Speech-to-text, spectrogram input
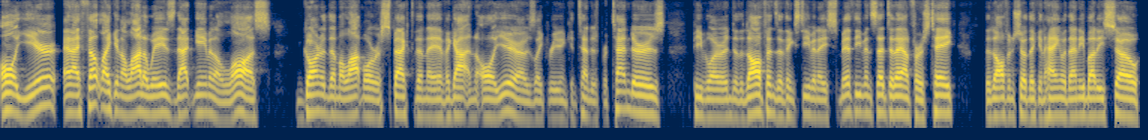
all year. And I felt like in a lot of ways that game and a loss garnered them a lot more respect than they have gotten all year. I was like reading contenders pretenders. People are into the Dolphins. I think Stephen A. Smith even said today on first take the Dolphins showed they can hang with anybody. So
